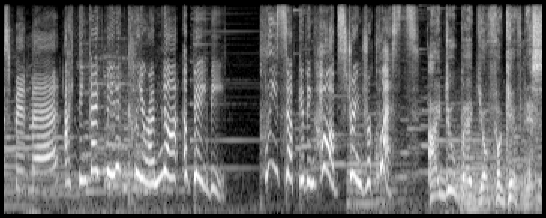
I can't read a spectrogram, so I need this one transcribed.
has been mad? I think I've made it clear I'm not a baby. Please stop giving Hobbs strange requests. I do beg your forgiveness.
